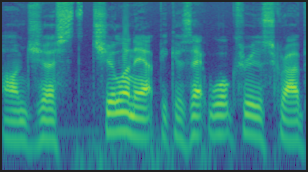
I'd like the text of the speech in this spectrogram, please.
I'm just chilling out because that walk through the scrub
